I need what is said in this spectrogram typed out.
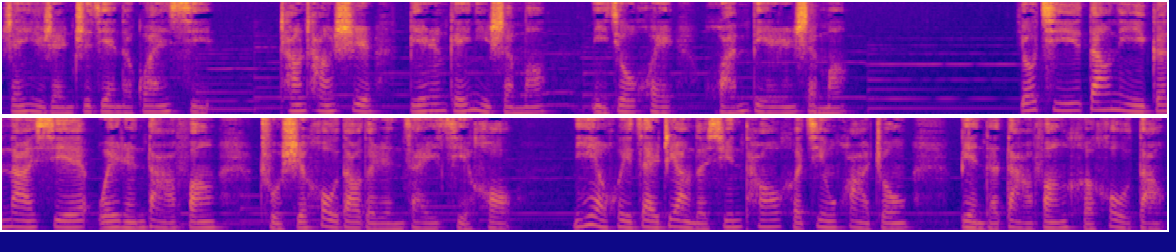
人与人之间的关系。常常是别人给你什么，你就会还别人什么。尤其当你跟那些为人大方、处事厚道的人在一起后，你也会在这样的熏陶和净化中变得大方和厚道。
